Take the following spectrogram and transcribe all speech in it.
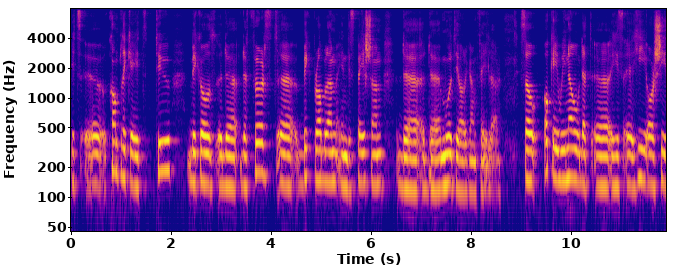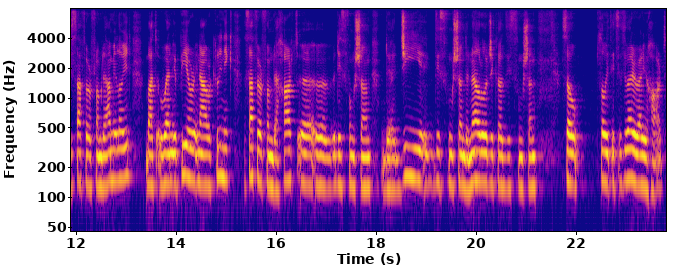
it's uh, complicated too because the, the first uh, big problem in this patient, the, the multi-organ failure. So, okay, we know that uh, uh, he or she suffer from the amyloid, but when appear in our clinic, suffer from the heart uh, uh dysfunction, the G dysfunction, the neurological dysfunction. So, so it, it's very, very hard.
